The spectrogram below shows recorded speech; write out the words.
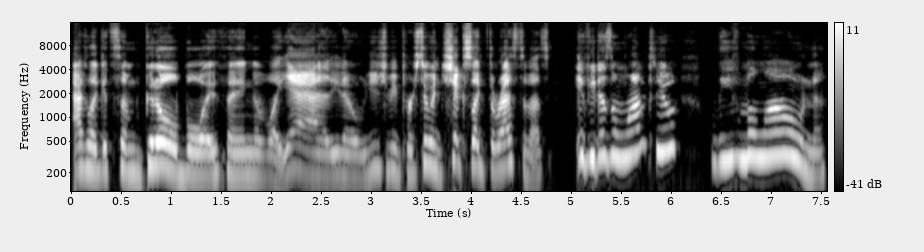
act like it's some good old boy thing of like, yeah, you know, you should be pursuing chicks like the rest of us. If he doesn't want to, leave him alone.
